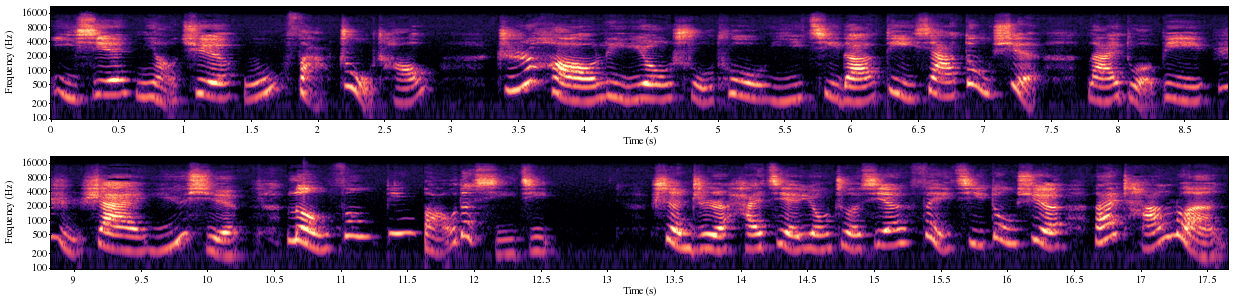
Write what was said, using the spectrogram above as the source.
一些鸟雀无法筑巢。”只好利用鼠兔遗弃的地下洞穴来躲避日晒雨雪、冷风冰雹的袭击，甚至还借用这些废弃洞穴来产卵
